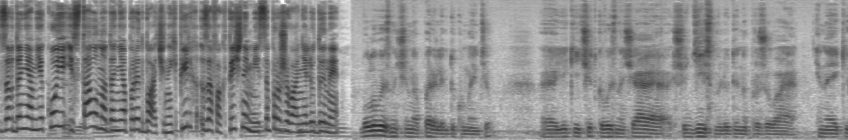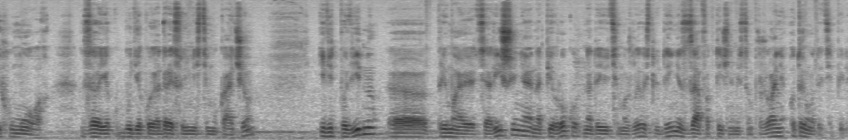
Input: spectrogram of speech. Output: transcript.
завданням якої і стало надання передбачених пільг за фактичним місцем проживання людини. Було визначено перелік документів, е, який чітко визначає, що дійсно людина проживає і на яких умовах за будь-якою адресою в місті Мукачево. І відповідно е, приймаються рішення на півроку надаються можливість людині за фактичним місцем проживання отримати ці пільги.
